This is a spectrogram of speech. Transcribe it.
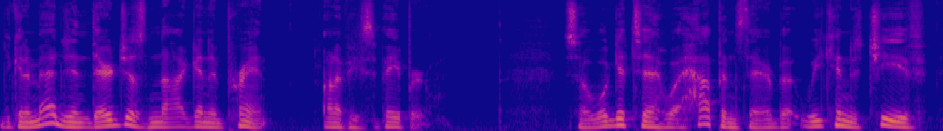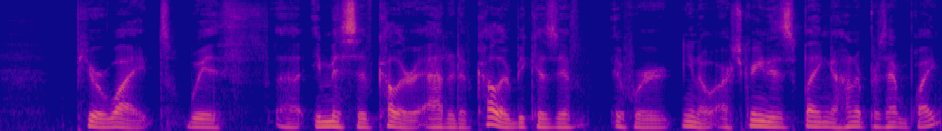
You can imagine they're just not going to print on a piece of paper. So we'll get to what happens there, but we can achieve pure white with uh, emissive color, additive color, because if, if we're, you know, our screen is displaying 100% white,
